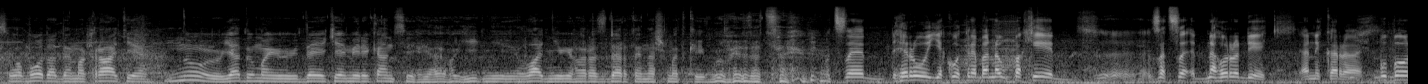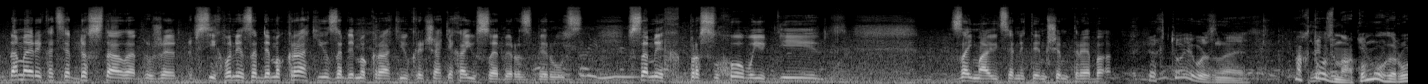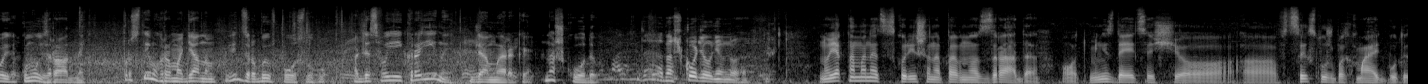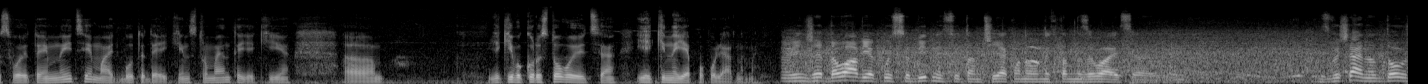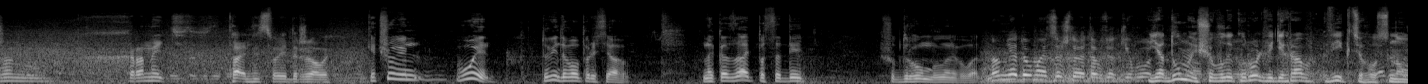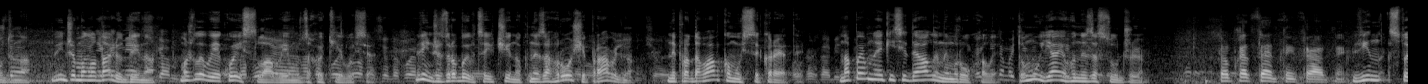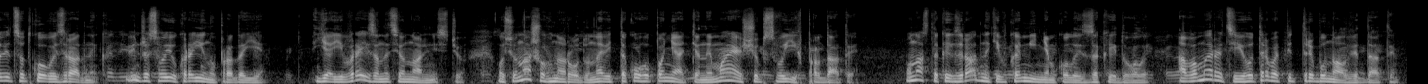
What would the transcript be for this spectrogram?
Свобода, демократія. Ну, я думаю, деякі американці гідні, ладні його роздерти на шматки були за це. Це герой, якого треба навпаки е, за це нагородити, а не карати. Бо, бо Америка ця достала дуже всіх. Вони за демократію, за демократію кричать, а хай у себе розберуться. Самих прослуховують і займаються не тим, чим треба. Хто його знає? А хто зна, кому герой, кому зрадник. Простим громадянам він зробив послугу, а для своєї країни, для Америки, нашкодив. Да, нашкодив немного. Ну, як на мене, це скоріше, напевно, зрада. От мені здається, що е, в цих службах мають бути свої таємниці, мають бути деякі інструменти, які, е, які використовуються і які не є популярними. Він же давав якусь обітницю там, чи як воно у них там називається. Звичайно, должен хранити тайни своєї держави. Якщо він воїн, то він давав присягу. Наказати, посадити, щоб другому було не повадно. Ну, мені думається, що це все-таки Я думаю, що велику роль відіграв вік цього Сноудена. Він же молода людина, можливо, якоїсь слави йому захотілося. Він же зробив цей вчинок не за гроші, правильно, не продавав комусь секрети. Напевно, якісь ідеали ним рухали, тому я його не засуджую. Стопроцентний зрадник. Він стовідсотковий зрадник. Він же свою країну продає. Я єврей за національністю. Ось у нашого народу навіть такого поняття немає, щоб своїх продати. У нас таких зрадників камінням колись закидували, а в Америці його треба під трибунал віддати.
